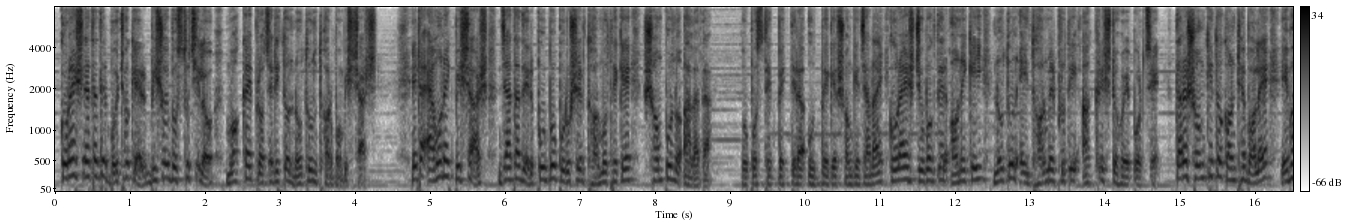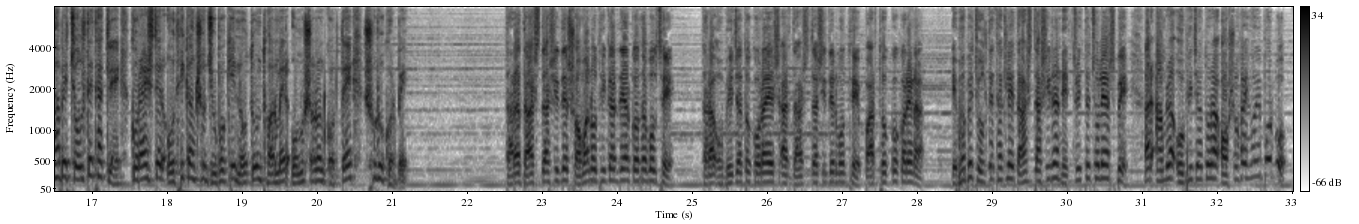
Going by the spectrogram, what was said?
কোরাইশ নেতাদের বৈঠকের বিষয়বস্তু ছিল মক্কায় প্রচারিত নতুন ধর্মবিশ্বাস। এটা এমন এক বিশ্বাস যা তাদের পূর্বপুরুষের ধর্ম থেকে সম্পূর্ণ আলাদা। উপস্থিত ব্যক্তিরা উদ্বেগের সঙ্গে জানায়, কোরাইশ যুবকদের অনেকেই নতুন এই ধর্মের প্রতি আকৃষ্ট হয়ে পড়ছে। তারা শঙ্কিত কণ্ঠে বলে, এভাবে চলতে থাকলে কোরাইশদের অধিকাংশ যুবকই নতুন ধর্মের অনুসরণ করতে শুরু করবে। তারা দাস দাসীদের সমান অধিকার দেওয়ার কথা বলছে। তারা অভিজাত কোরাইশ আর দাস দাসীদের মধ্যে পার্থক্য করে না। এভাবে চলতে থাকলে দাস দাসীরা নেতৃত্বে চলে আসবে, আর আমরা অভিজাতরা অসহায় হয়ে পড়ব।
